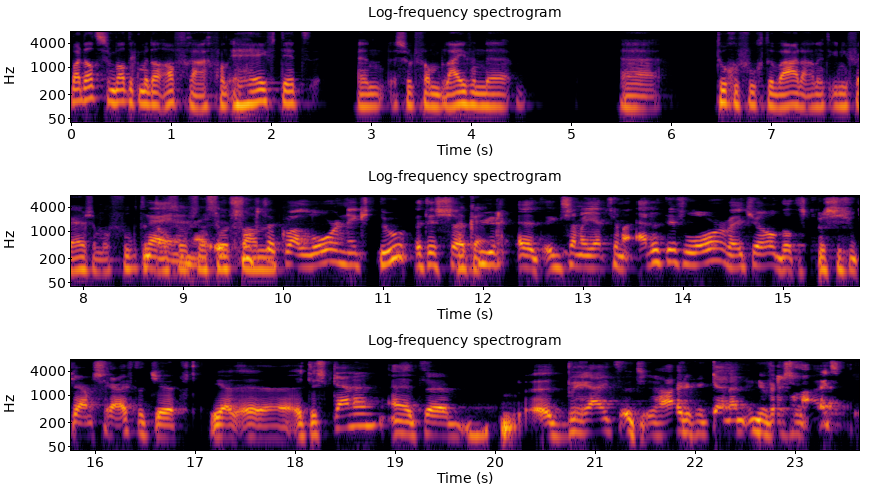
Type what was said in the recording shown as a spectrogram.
maar dat is wat ik me dan afvraag. Van, heeft dit een soort van blijvende uh, toegevoegde waarde aan het universum? Of voelt het alsof nee, nee. een soort van... Het voegt er qua lore niks toe. Het is uh, puur... Ik zeg maar, je hebt zeg maar additive lore, weet je wel. Dat is precies wat jij beschrijft. Dat je, ja, het is canon. En het, het breidt het huidige canon-universum uit.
